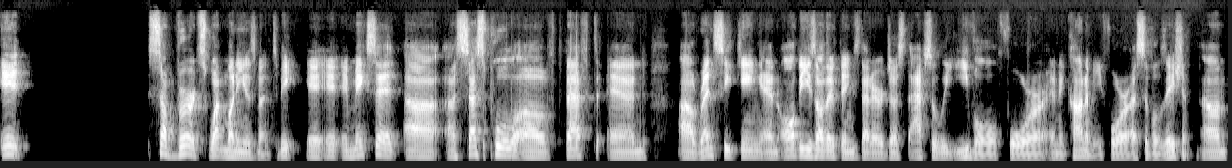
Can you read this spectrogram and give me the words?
it subverts what money is meant to be. It, it, it makes it uh, a cesspool of theft and uh, rent seeking and all these other things that are just absolutely evil for an economy, for a civilization. Um,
